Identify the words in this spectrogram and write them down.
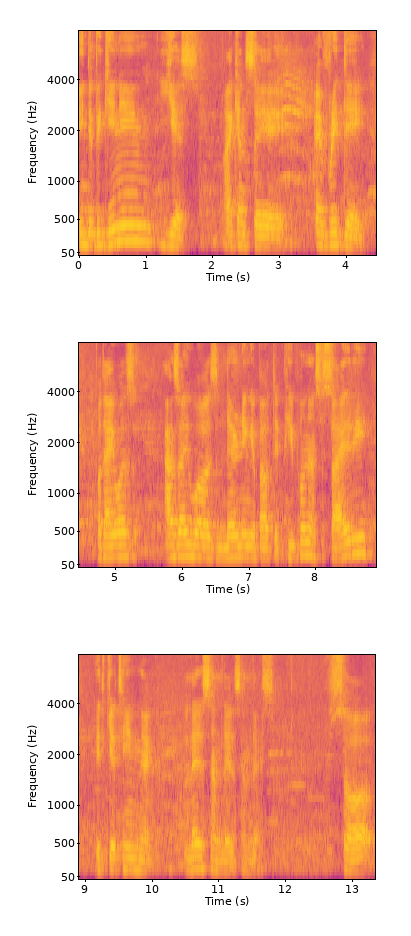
In the beginning, yes, I can say every day, but I was, as I was learning about the people and society, it getting like less and less and less. So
